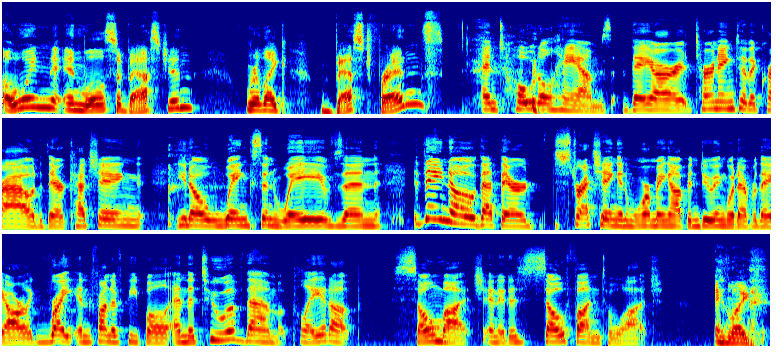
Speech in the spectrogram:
Owen and Lil Sebastian were like best friends. And total hams. They are turning to the crowd. They're catching, you know, winks and waves, and they know that they're stretching and warming up and doing whatever they are, like right in front of people. And the two of them play it up so much, and it is so fun to watch. And like,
